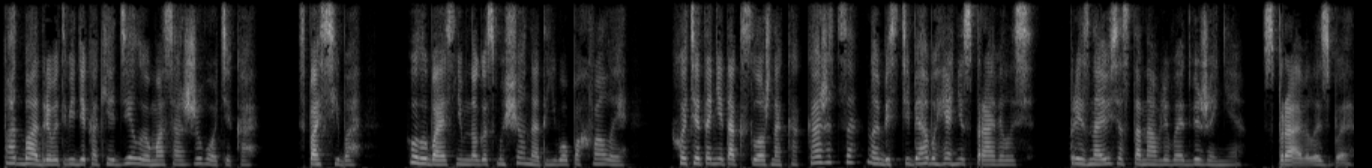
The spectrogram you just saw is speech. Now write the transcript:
Подбадривает, видя, как я делаю массаж животика. «Спасибо». Улыбаясь немного смущенно от его похвалы. Хоть это не так сложно, как кажется, но без тебя бы я не справилась. Признаюсь, останавливая движение. «Справилась бы»,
